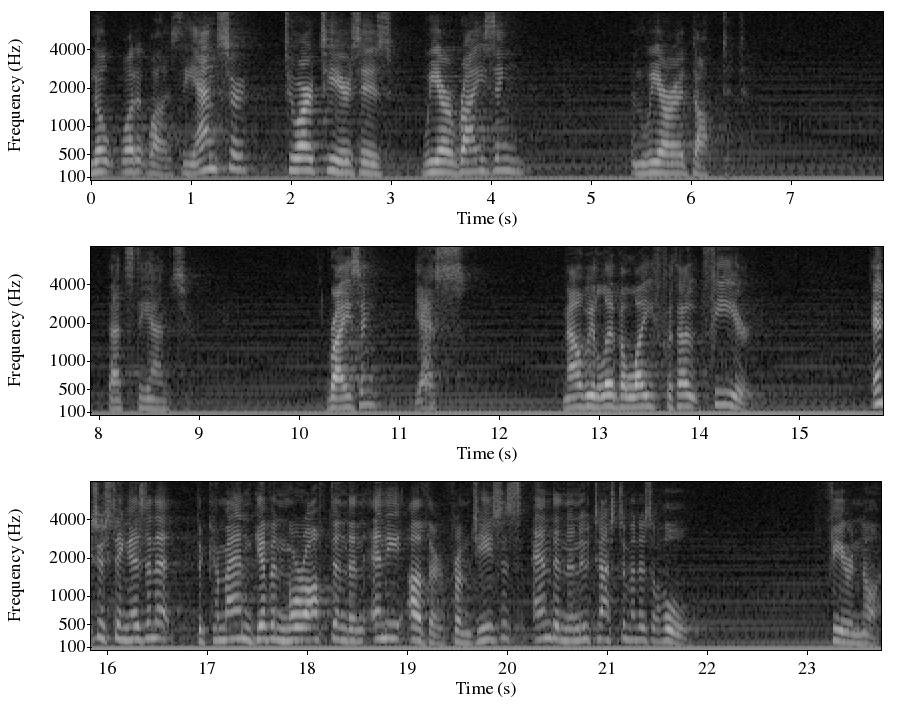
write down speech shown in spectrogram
Note what it was. The answer to our tears is we are rising and we are adopted. That's the answer. Rising? Yes. Now we live a life without fear. Interesting, isn't it? The command given more often than any other from Jesus and in the New Testament as a whole fear not.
